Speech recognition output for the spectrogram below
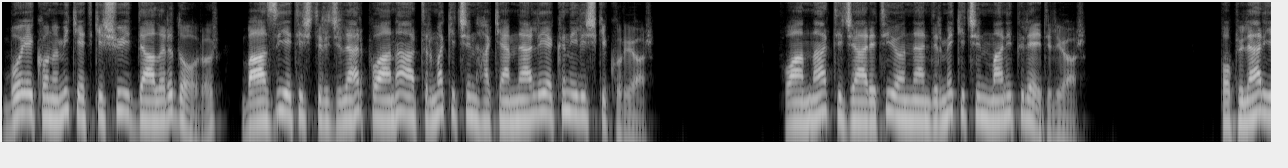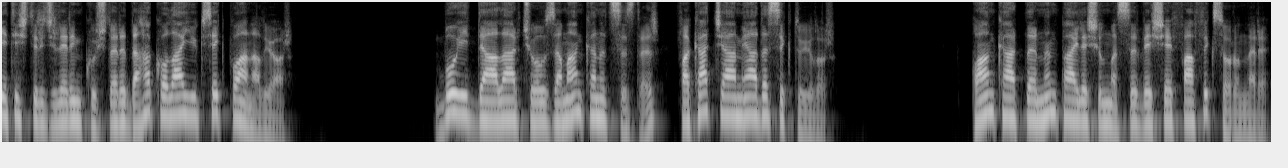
Bu ekonomik etki şu iddiaları doğurur, bazı yetiştiriciler puanı artırmak için hakemlerle yakın ilişki kuruyor. Puanlar ticareti yönlendirmek için manipüle ediliyor. Popüler yetiştiricilerin kuşları daha kolay yüksek puan alıyor. Bu iddialar çoğu zaman kanıtsızdır, fakat camiada sık duyulur. Puan kartlarının paylaşılması ve şeffaflık sorunları.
